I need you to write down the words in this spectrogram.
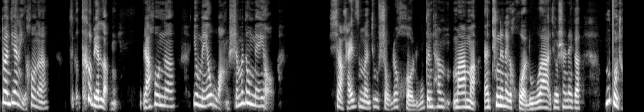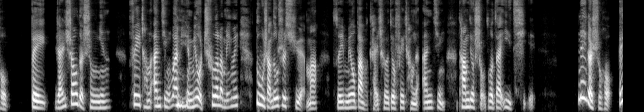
断电了以后呢，这个特别冷，然后呢又没有网，什么都没有。小孩子们就守着火炉，跟他妈妈，然后听着那个火炉啊，就是那个木头被燃烧的声音，非常的安静。外面也没有车了嘛，因为路上都是雪嘛，所以没有办法开车，就非常的安静。他们就手坐在一起。那个时候，哎，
